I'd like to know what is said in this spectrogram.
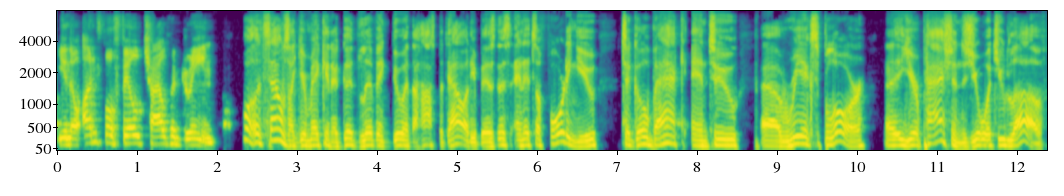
you know, unfulfilled childhood dream. Well, it sounds like you're making a good living doing the hospitality business and it's affording you to go back and to uh, re-explore uh, your passions, your what you love.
